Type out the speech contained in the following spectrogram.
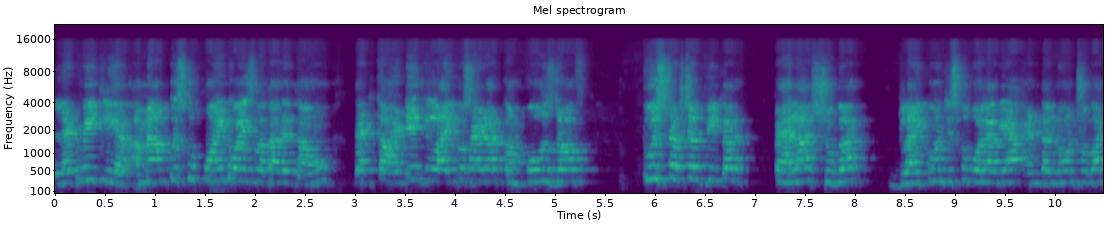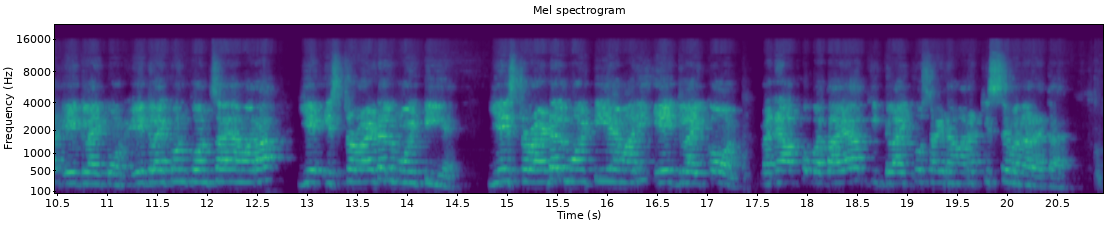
लेट मी क्लियर अब मैं आपको इसको पॉइंट वाइज बता देता हूँ that cardiac glycoside are composed of two structure feature पहला शुगर ग्लाइकोन जिसको बोला गया and the non sugar aglycone aglycone कौन सा है हमारा? ये स्टेरॉयडल मोइटी है। ये स्टेरॉयडल मोइटी है हमारी ए ग्लाइकोन। मैंने आपको बताया कि ग्लाइकोसाइड हमारा किससे बना रहता है।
